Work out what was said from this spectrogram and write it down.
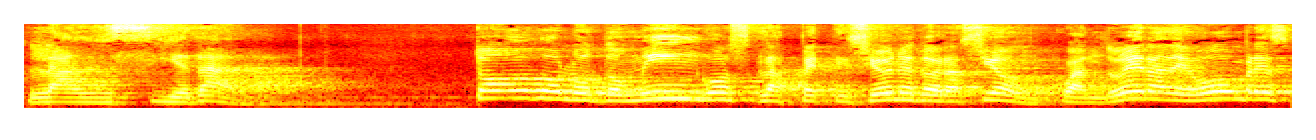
la ansiedad. Todos los domingos las peticiones de oración, cuando era de hombres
